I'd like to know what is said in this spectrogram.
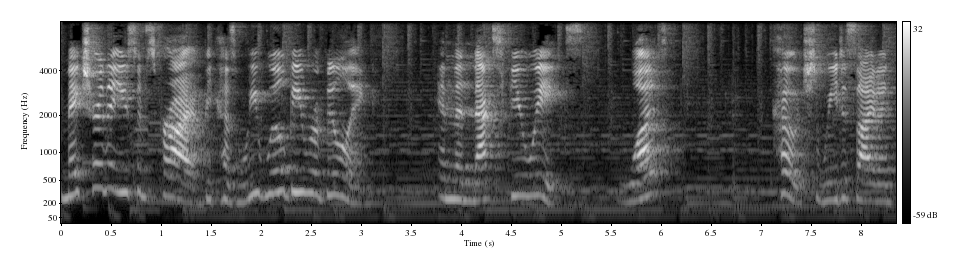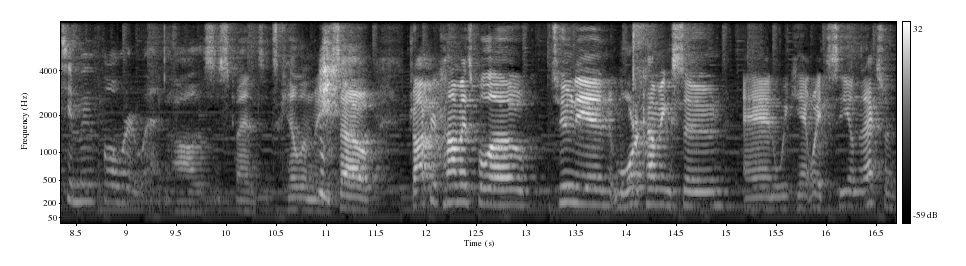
make sure that you subscribe because we will be revealing in the next few weeks what coach we decided to move forward with. Oh, the suspense, it's killing me. so drop your comments below, tune in, more coming soon, and we can't wait to see you on the next one.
